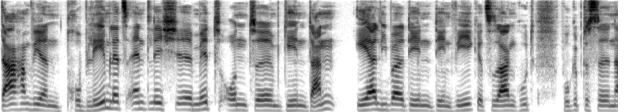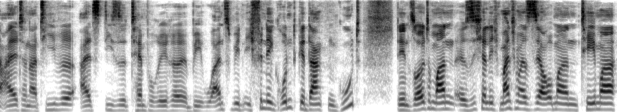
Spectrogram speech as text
da haben wir ein Problem letztendlich äh, mit und äh, gehen dann eher lieber den, den Weg äh, zu sagen, gut, wo gibt es äh, eine Alternative, als diese temporäre BU anzubieten. Ich finde den Grundgedanken gut, den sollte man äh, sicherlich, manchmal ist es ja auch immer ein Thema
